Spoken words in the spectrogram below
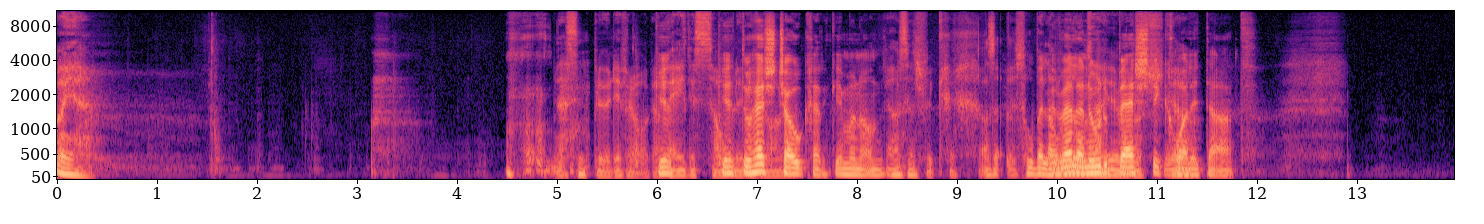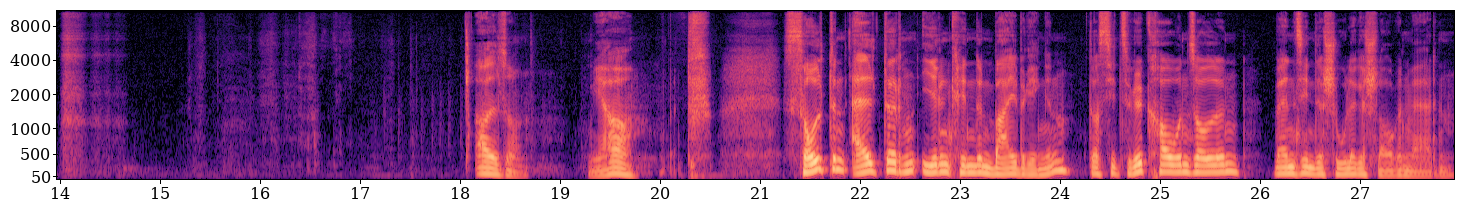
Oh ja. Das sind blöde Fragen. Gut. Beides so Gut, du hast Fragen. Joker, gib mir einen anderen. Ja, das ist wirklich. Also, das Wir wollen nur beste Ja. Qualität. Also, ja. Pff. Sollten Eltern ihren Kindern beibringen, dass sie zurückhauen sollen, wenn sie in der Schule geschlagen werden?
